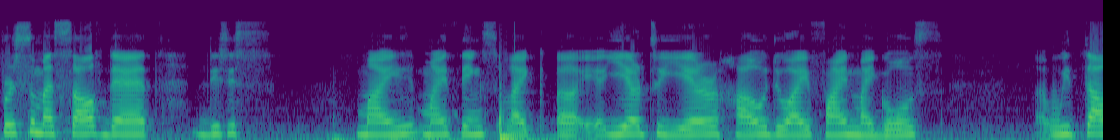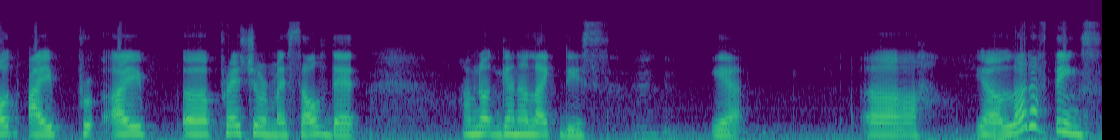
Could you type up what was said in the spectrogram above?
pursue myself that this is my my things like uh, year to year how do i find my goals uh, without i pr- i uh, pressure myself that i'm not gonna like this. Yeah. Uh, yeah a lot of things.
